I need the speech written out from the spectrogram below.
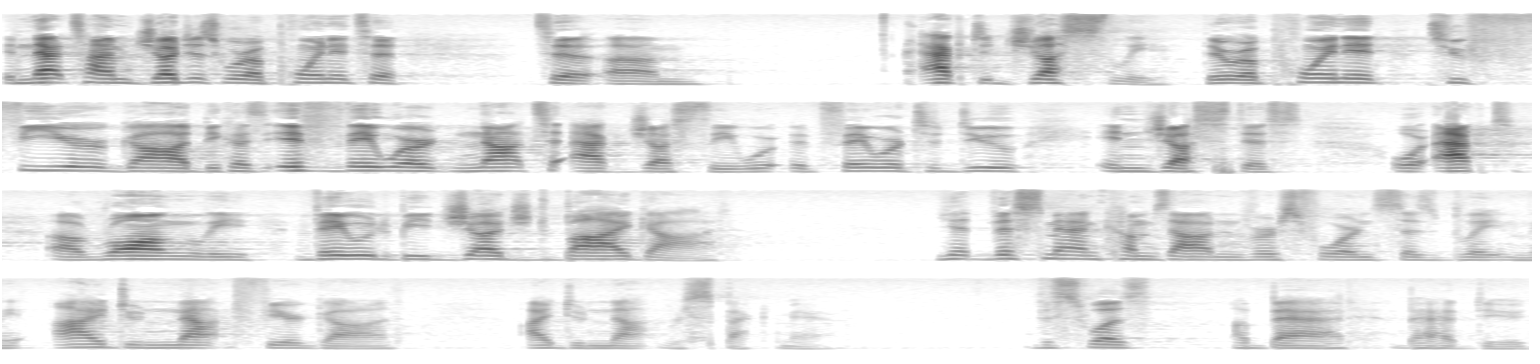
In that time, judges were appointed to, to um, act justly. They were appointed to fear God because if they were not to act justly, if they were to do injustice or act uh, wrongly, they would be judged by God. Yet this man comes out in verse 4 and says blatantly, I do not fear God. I do not respect man. This was a bad, bad dude.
